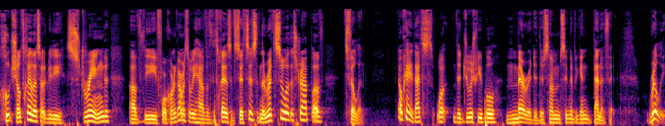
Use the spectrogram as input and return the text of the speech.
Chut shel that would be the string of the four corner garments that we have of the tcheles of tzitzis, and the ritzua, the strap of tefillin. Okay, that's what the Jewish people merited. There's some significant benefit. Really.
